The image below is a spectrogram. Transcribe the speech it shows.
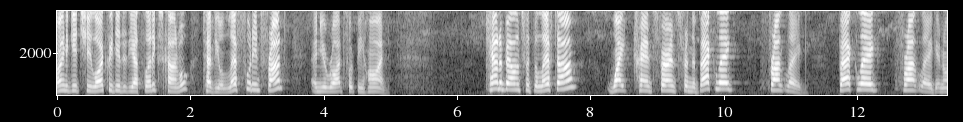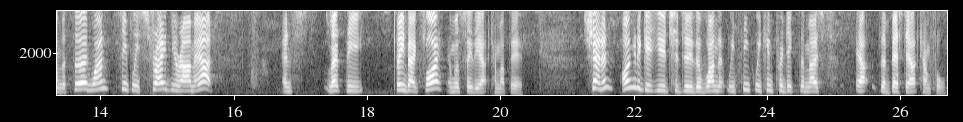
I'm going to get you, like we did at the athletics carnival, to have your left foot in front and your right foot behind. Counterbalance with the left arm, weight transference from the back leg, front leg, back leg, front leg. And on the third one, simply straighten your arm out and let the beanbag fly and we'll see the outcome up there. Shannon, I'm going to get you to do the one that we think we can predict the most, out, the best outcome for.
